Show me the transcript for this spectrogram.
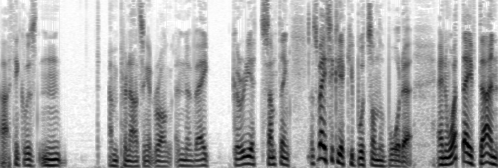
I think it was, I'm pronouncing it wrong, Neve Guriat something. It's basically a kibbutz on the border. And what they've done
